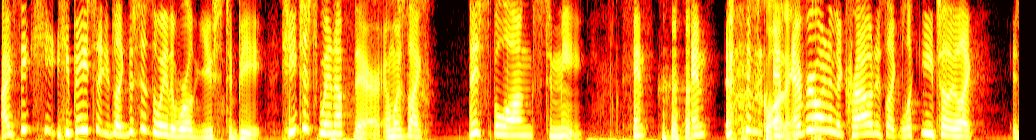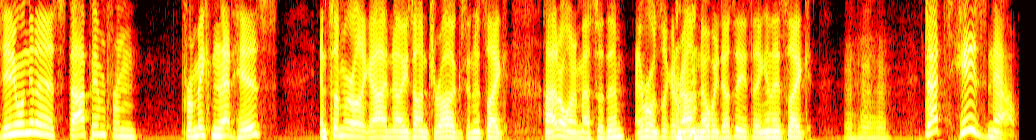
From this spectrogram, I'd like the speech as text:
I think he he basically like this is the way the world used to be. He just went up there and was like this belongs to me. And and, and everyone in the crowd is like looking at each other like is anyone going to stop him from from making that his? And some are like, ah, no, he's on drugs. And it's like, I don't want to mess with him. Everyone's looking around, nobody does anything. And it's like, that's his now.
